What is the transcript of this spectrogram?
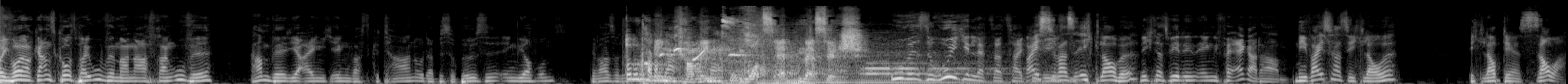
So, ich wollte noch ganz kurz bei Uwe mal nachfragen. Uwe, haben wir dir eigentlich irgendwas getan oder bist du böse irgendwie auf uns? Der war so. Incoming WhatsApp Message. Uwe ist so ruhig in letzter Zeit. Weißt du, gewesen. was ich glaube? Nicht, dass wir den irgendwie verärgert haben. Nee, weißt du, was ich glaube? Ich glaube, der ist sauer.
